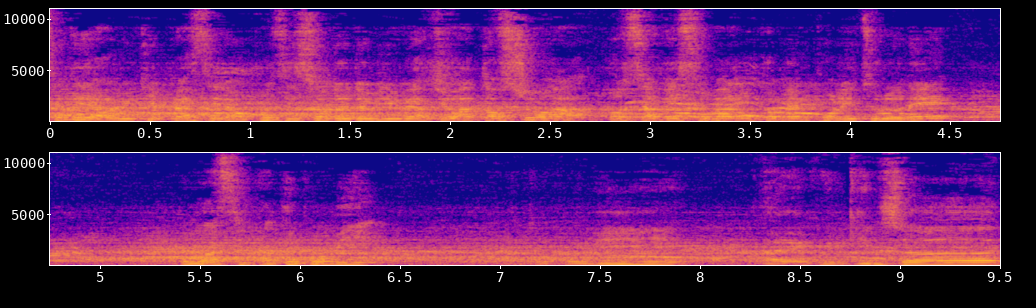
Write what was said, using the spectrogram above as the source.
C'est d'ailleurs lui qui est placé là en position de demi-ouverture. Attention à conserver ce ballon quand même pour les Toulonnais. On voit si quand. Topomi avec Wilkinson.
